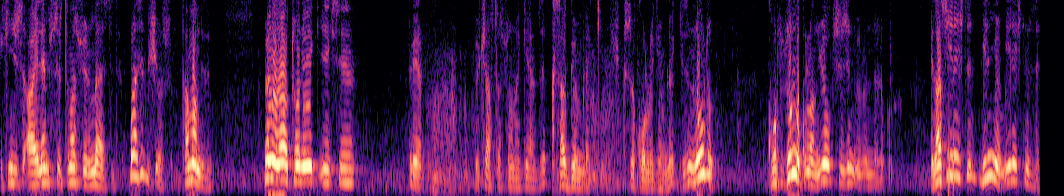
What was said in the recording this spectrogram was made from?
ikincisi ailem sırtıma sürmez dedi. Basit bir şey olsun. Tamam dedim. Ben ona tonik, iksir verdim. Üç hafta sonra geldi. Kısa gömlek giymiş. Kısa kollu gömlek. Dedim ne oldu? Kortizon mu kullanıyor? Yok sizin ürünleri kullanıyor. E nasıl iyileştin? Bilmiyorum iyileştim dedi.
